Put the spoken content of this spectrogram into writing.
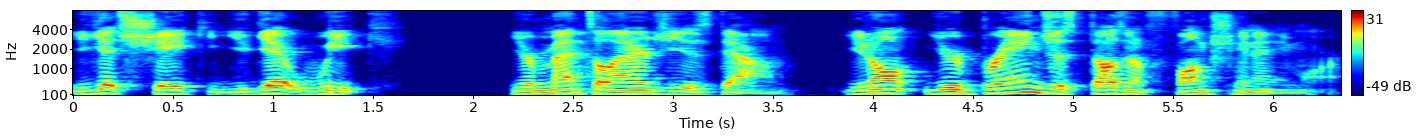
You get shaky, you get weak, your mental energy is down. You don't your brain just doesn't function anymore.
